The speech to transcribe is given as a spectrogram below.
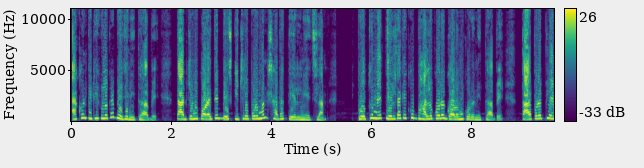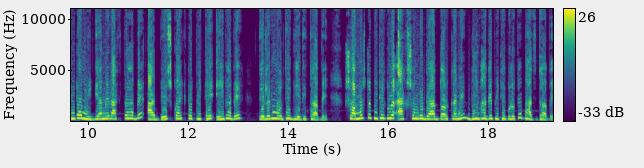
এখন পিঠেগুলোকে ভেজে নিতে হবে। তার জন্য কড়াইতে বেশ কিছুটা পরিমাণ সাদা তেল নিয়েছিলাম। প্রথমে তেলটাকে খুব ভালো করে গরম করে নিতে হবে। তারপরে ফ্লেমটা মিডিয়ামে রাখতে হবে, আর বেশ কয়েকটা পিঠে এইভাবে তেলের মধ্যে দিয়ে দিতে হবে। সমস্ত পিঠেগুলো একসঙ্গে দেওয়ার দরকার নেই দুই ভাগে পিঠেগুলোকে ভাজতে হবে।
